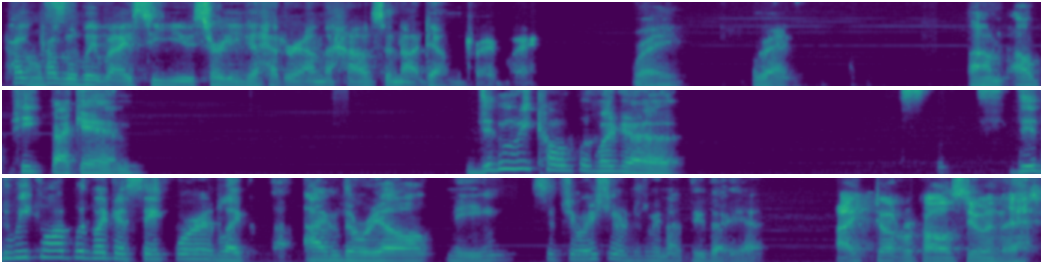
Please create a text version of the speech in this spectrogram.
Pro- Probably when I see you starting to head around the house and not down the driveway. Right. Right. Um, I'll peek back in. Didn't we come up with like a? Did we come up with like a safe word, like "I'm the real me" situation, or did we not do that yet? I don't recall us doing that.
